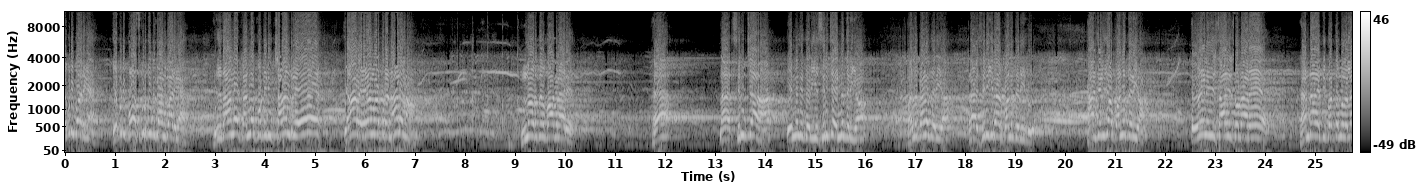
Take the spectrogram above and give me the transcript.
எப்படி பாருங்க? எப்படி போஸ் கொடுத்துட்டு இருக்காங்க பாருங்க. இதுதாங்க கள்ள கூட்டணி சான்று? யார ஏமாத்துற நாடகம்? இன்னொருத்தர் பாக்குறாரு ஆ? நான் சிரிச்சா என்னங்க தெரியும்? சிரிச்சா என்ன தெரியும்? பல்லு தானே தெரியும்? நான் சிரிக்கிறார் பல்லு தெரியுது. நான் சிரிச்சா பல்லு தெரியும். உதயநிதி ஸ்டாலின் சொல்றாரு ரெண்டாயிரத்தி பத்தொன்பதுல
